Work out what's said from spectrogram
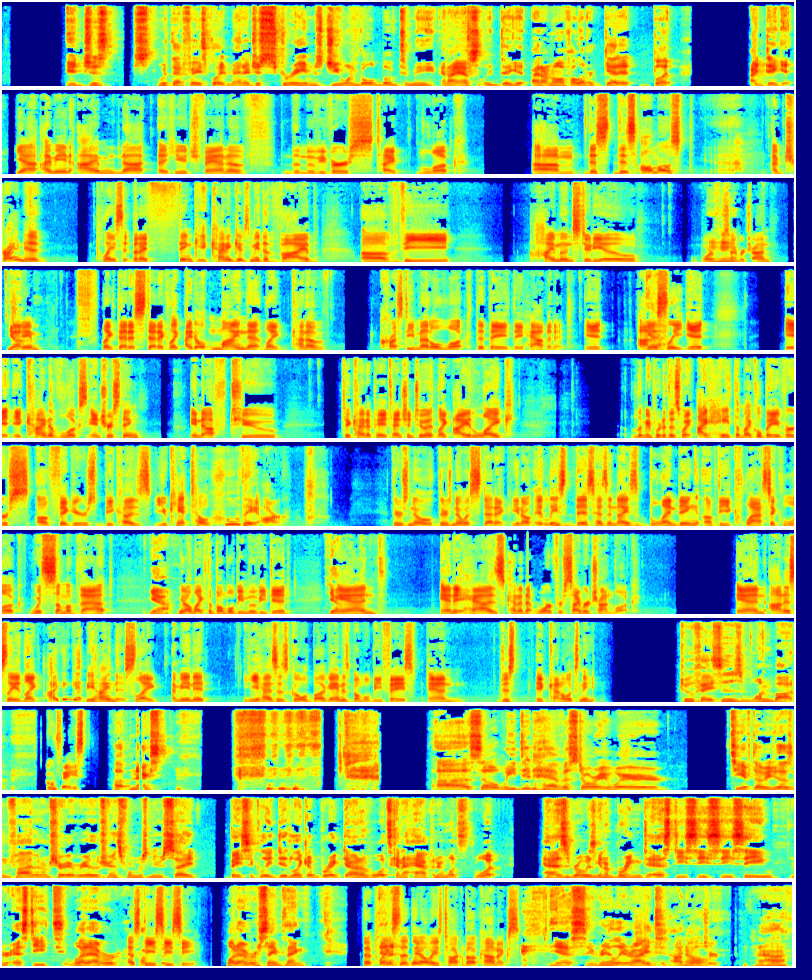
it just with that faceplate, man, it just screams G1 Goldbug to me, and I absolutely dig it. I don't know if I'll ever get it, but I dig it. Yeah, I mean, I'm not a huge fan of the movie verse type look. Um, this this almost uh, I'm trying to place it, but I think it kind of gives me the vibe of the High Moon Studio War mm-hmm. for Cybertron yep. game. like that aesthetic. Like I don't mind that like kind of crusty metal look that they they have in it. It honestly it it it kind of looks interesting enough to to kind of pay attention to it. Like I like let me put it this way. I hate the Michael Bay verse of figures because you can't tell who they are. there's no there's no aesthetic. You know, at least this has a nice blending of the classic look with some of that. Yeah. You know, like the Bumblebee movie did. Yeah. And and it has kind of that War for Cybertron look. And honestly, like I can get behind this. Like, I mean it he has his gold bug and his bumblebee face and just it kind of looks neat. Two faces, one bot. Two face. Up next. uh, so we did have a story where TFW 2005, and I'm sure every other Transformers news site basically did like a breakdown of what's going to happen and what's what Hasbro is going to bring to SDCCC or SD whatever SDCC whatever same thing. That place and, that they always talk about comics. Yes, really, right? I know. Culture. Uh-huh.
